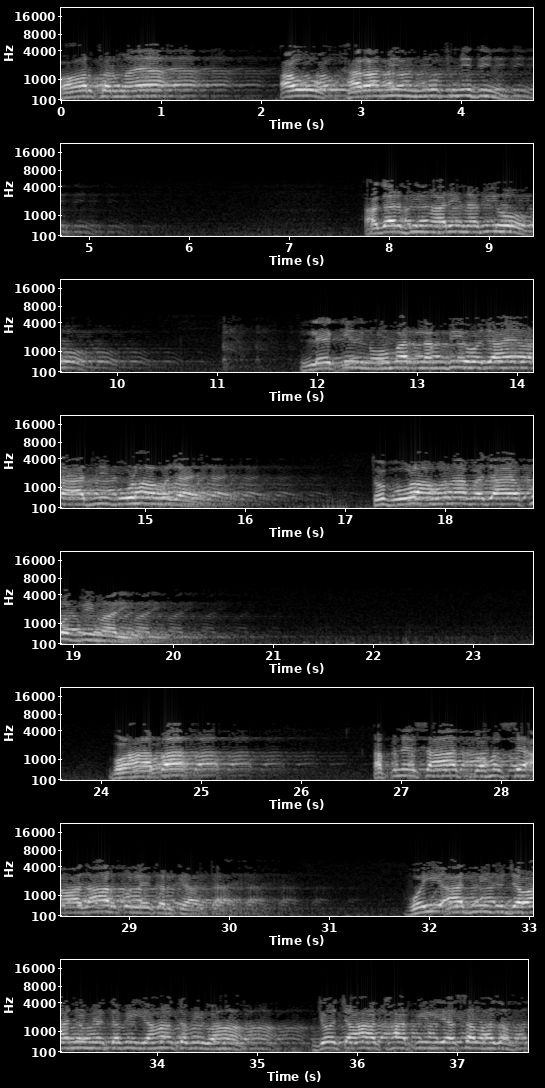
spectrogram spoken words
اور فرمایا او حرامین مفنی اگر بیماری نہ بھی ہو، لیکن عمر لمبی ہو جائے اور آدمی بوڑھا ہو جائے، تو بوڑھا ہونا بجائے خود بیماری۔ بڑھاپا اپنے ساتھ بہت سے آدار کو لے کر کے آتا ہے۔ وہی آدمی جو جوانی میں کبھی یہاں کبھی وہاں جو چاہا کھا پی لیا سب ہزم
